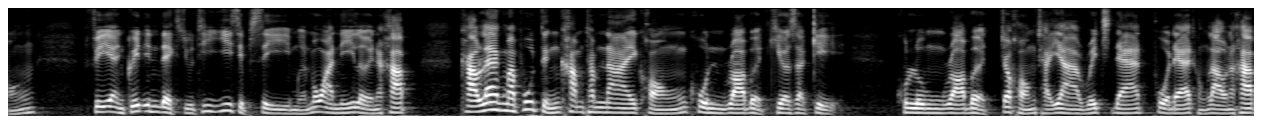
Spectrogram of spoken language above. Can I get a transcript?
2022 Fear and Greed Index อยู่ที่ 24 เหมือนเมื่อวานนี้เลยนะครับ ข่าวแรกมาพูดถึงคำทำนายของคุณโรเบิร์ตเคียวซากิคุณลุงโรเบิร์ตเจ้าของฉายา Rich Dad Poor Dad ของเรานะครับ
